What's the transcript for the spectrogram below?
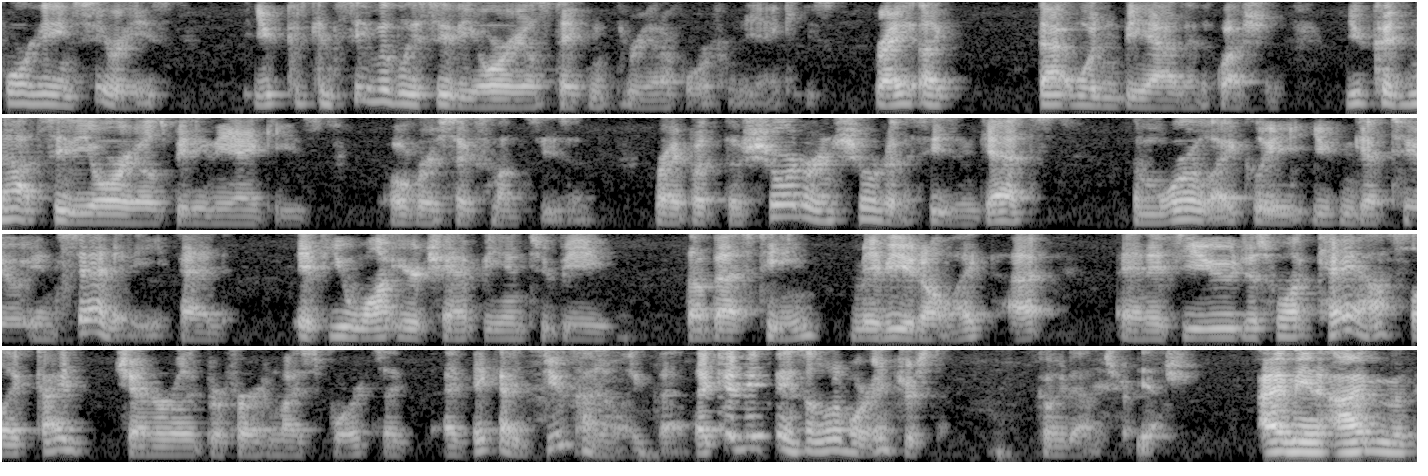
four game series, you could conceivably see the Orioles taking three out of four from the Yankees, right? Like that wouldn't be out of the question. You could not see the Orioles beating the Yankees over a six month season, right? But the shorter and shorter the season gets, the more likely you can get to insanity. And if you want your champion to be the best team, maybe you don't like that. And if you just want chaos, like I generally prefer in my sports, I, I think I do kind of like that. That could make things a little more interesting going down the stretch. Yeah. I mean, I'm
